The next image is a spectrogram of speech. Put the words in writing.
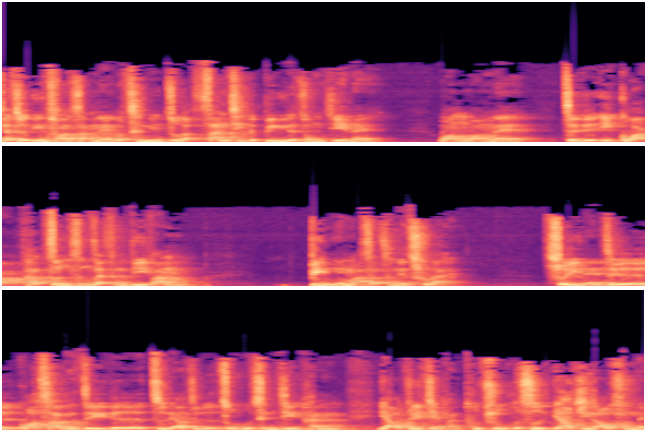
在这个临床上呢，我曾经做了三千个病例的总结呢，往往呢，这个一刮，它增生在什么地方，病人马上呈现出来。所以呢，这个刮痧的这个治疗这个坐骨神经和腰椎间盘突出或是腰肌劳损呢，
